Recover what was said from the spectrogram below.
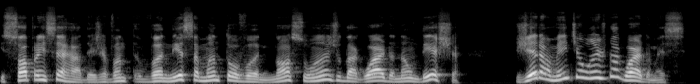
E só para encerrar, deixa Vanessa Mantovani, nosso anjo da guarda não deixa Geralmente é o anjo da guarda, mas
